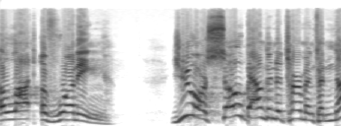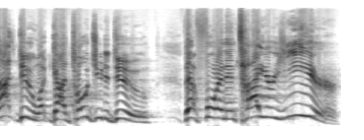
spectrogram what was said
a lot of running. You are so bound and determined to not do what God told you to do that for an entire year,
